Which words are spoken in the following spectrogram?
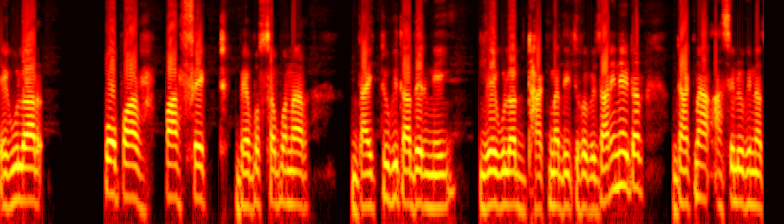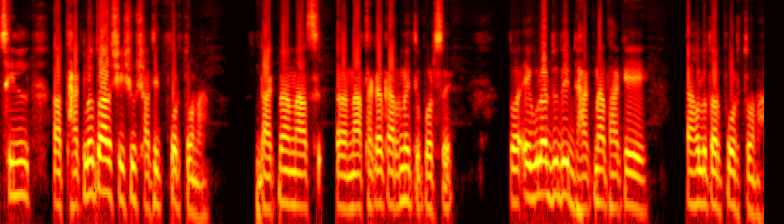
এগুলার প্রপার পারফেক্ট ব্যবস্থাপনার দায়িত্ব কি তাদের নেই? যে এগুলার ঢাকনা দিতে হবে। জানি না এটার ঢাকনা আছিল কিনা, ছিল, থাকলেও তো আর শিশু সাথিত পড়তো না। ঢাকনা না না থাকার কারণেই তো পড়ছে। তো এগুলার যদি ঢাকনা থাকে, তাহলে তো আর পড়তো না।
